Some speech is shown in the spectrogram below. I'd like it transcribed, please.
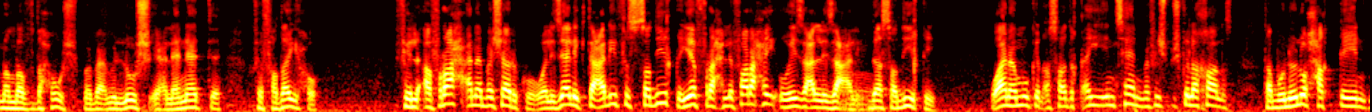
ما بفضحوش ما بعملوش إعلانات في فضايحه في الأفراح أنا بشاركه ولذلك تعريف الصديق يفرح لفرحي ويزعل لزعلي. ده صديقي. وأنا ممكن أصادق أي إنسان ما فيش مشكلة خالص. طب واللي له حقين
